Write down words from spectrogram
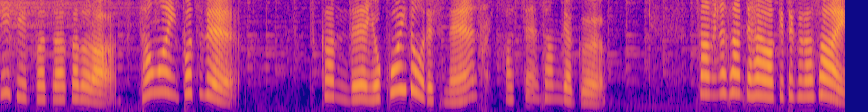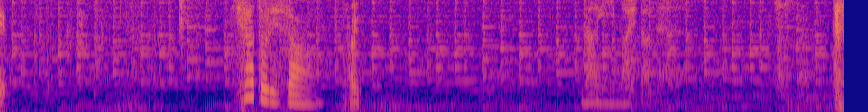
リーチ一発赤ドラ。3万一発で掴んで横移動ですね。8300。さあ、皆さん手配を開けてください。白鳥さん、はい。何言いましたね。そうですね。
